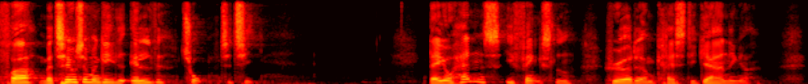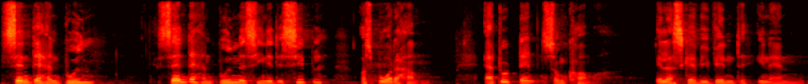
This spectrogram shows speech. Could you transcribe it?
fra Matteus evangeliet 11, 2-10. Da Johannes i fængslet hørte om Kristi gerninger, sendte han bud, sendte han bud med sine disciple og spurgte ham, er du den, som kommer, eller skal vi vente en anden?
